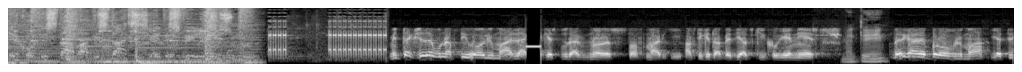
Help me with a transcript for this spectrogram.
Και έχω τη στάβα της τάξης και της φυλής μου Μην ταξιδεύουν αυτοί όλοι οι μαλάκε που τα γνώρισαν στο σταθμάρχη. Αυτοί και τα παιδιά τους και οι οικογένειές τους. Με τι; Δεν έκανε πρόβλημα γιατί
